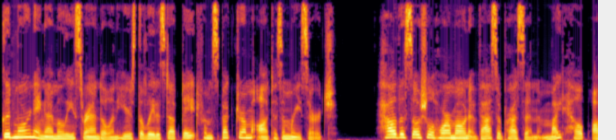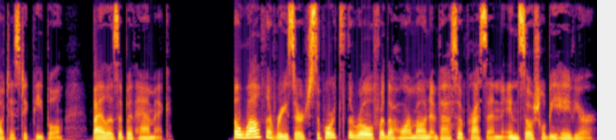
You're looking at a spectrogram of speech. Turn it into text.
Good morning, I'm Elise Randall, and here's the latest update from Spectrum Autism Research. How the Social Hormone Vasopressin Might Help Autistic People by Elizabeth Hammock. A wealth of research supports the role for the hormone vasopressin in social behavior.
